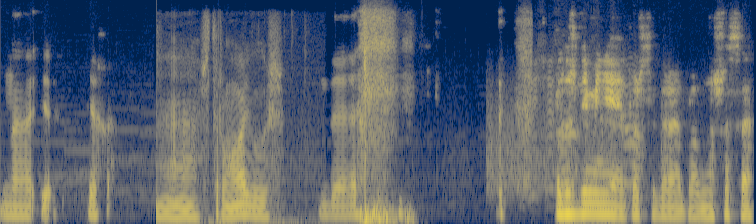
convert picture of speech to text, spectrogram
На э, Эхо. А, штурмовать будешь? Да. Подожди меня, я тоже собираю, правда, на шоссе.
